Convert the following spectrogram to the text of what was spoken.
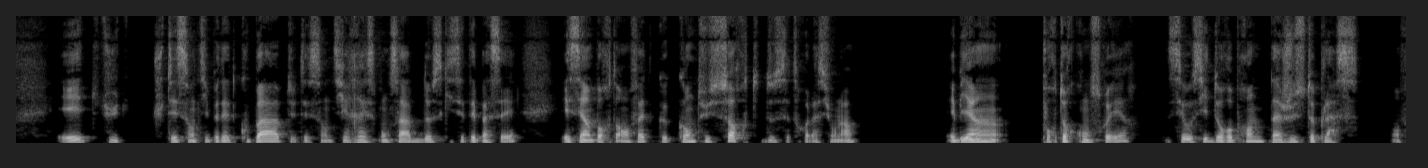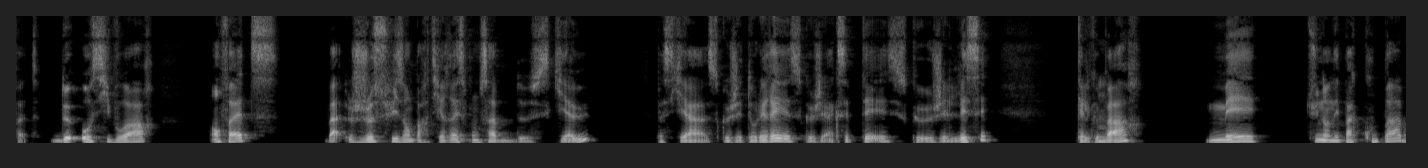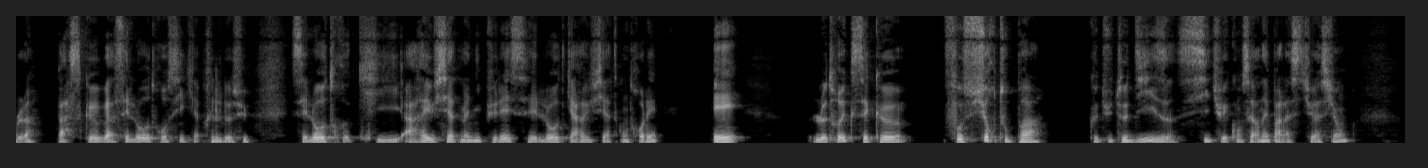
et tu tu t'es senti peut-être coupable, tu t'es senti responsable de ce qui s'était passé, et c'est important en fait que quand tu sortes de cette relation-là, eh bien, pour te reconstruire, c'est aussi de reprendre ta juste place, en fait, de aussi voir, en fait, bah, je suis en partie responsable de ce qu'il y a eu, parce qu'il y a ce que j'ai toléré, ce que j'ai accepté, ce que j'ai laissé quelque mmh. part, mais tu n'en es pas coupable parce que bah, c'est l'autre aussi qui a pris le dessus. C'est l'autre qui a réussi à te manipuler, c'est l'autre qui a réussi à te contrôler. Et le truc, c'est que faut surtout pas que tu te dises, si tu es concerné par la situation,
